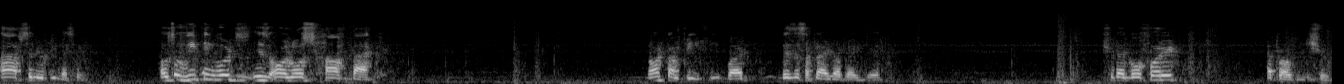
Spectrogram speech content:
Absolutely nothing. Also, Weeping Woods is almost half back. Not completely, but there's a supply drop right there. Should I go for it? I probably should.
